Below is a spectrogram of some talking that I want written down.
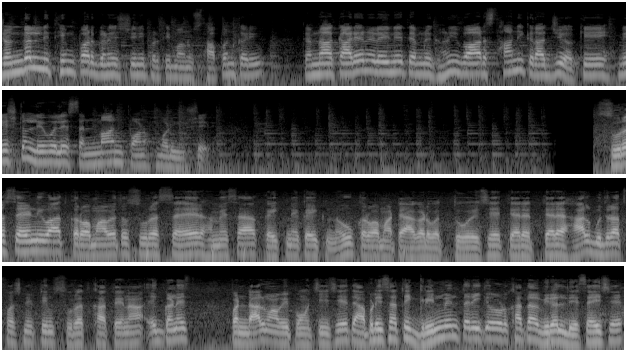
જંગલની થીમ પર ગણેશજીની પ્રતિમાનું સ્થાપન કર્યું. તેમના કાર્યને લઈને તેમને ઘણીવાર સ્થાનિક રાજ્ય કે નેશનલ લેવલે સન્માન પણ મળ્યું છે. સુરત શહેરની વાત કરવામાં આવે તો સુરત શહેર હંમેશા કંઈક ને કંઈક નવું કરવા માટે આગળ વધતું હોય છે. ત્યારે અત્યારે હાલ ગુજરાત ફર્સ્ટની ટીમ સુરત ખાતેના એક ગણેશ પંડાલમાં આવી પહોંચી છે. તે આપણી સાથે ગ્રીનમેન તરીકે ઓળખાતા વિરલ દેસાઈ છે.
